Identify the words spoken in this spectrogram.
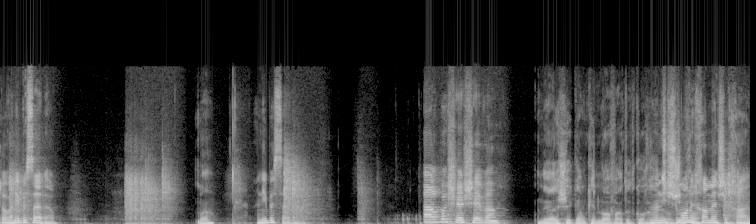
טוב, אני בסדר. מה? אני בסדר. 4, 6, 7. נראה לי שגם כן לא עברת את כוח הרצון אני שלך. שמונה, חמש, אחד.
